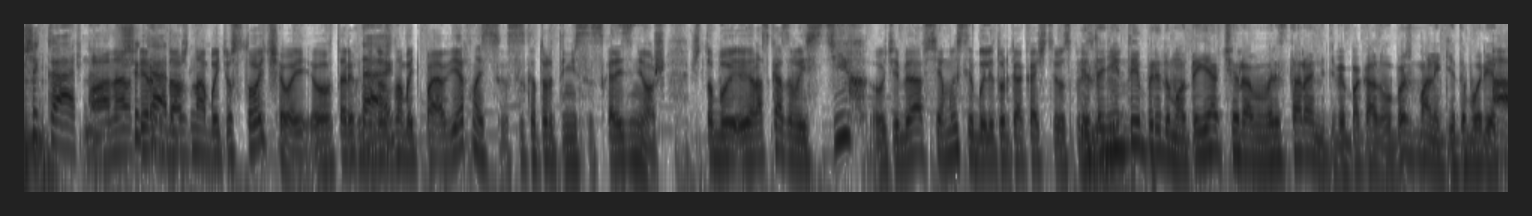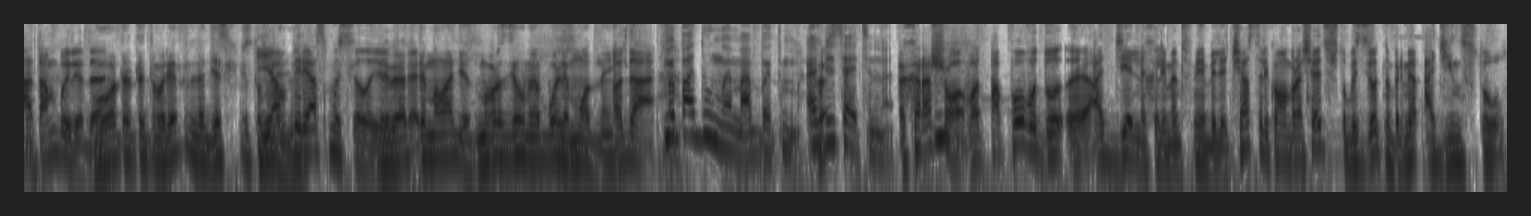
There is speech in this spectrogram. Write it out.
Шикарно. Она, во-первых, должна быть устойчивой, во-вторых, у нее должна быть поверхность, с с которой ты не соскользнешь. Чтобы, э, рассказывая стих, у тебя все мысли были только о качестве Это воспроизведения. не ты придумал, это я вчера в ресторане тебе показывал. Помнишь маленькие табуретки? А, там были, да. Вот это табуретка для детских выступлений. Я переосмыслил ее. Ребят, теперь. ты молодец. Мы просто сделаем ее более модной. Да. Мы подумаем об этом обязательно. Хорошо, вот по поводу э, отдельных элементов мебели. Часто ли к вам обращаются, чтобы сделать, например, один стул?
